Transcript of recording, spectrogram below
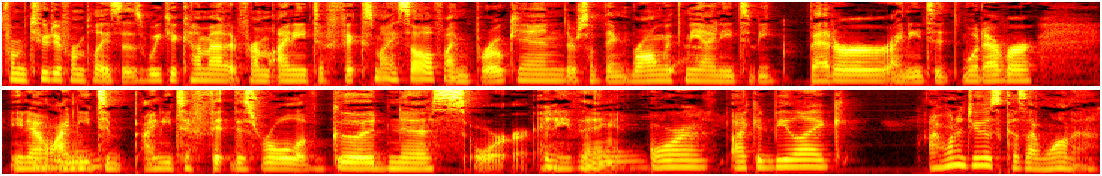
from two different places. We could come at it from I need to fix myself. I'm broken. There's something wrong with me. I need to be better. I need to whatever. You know, mm-hmm. I need to I need to fit this role of goodness or anything. Mm-hmm. Or I could be like I want to do this cuz I want to.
